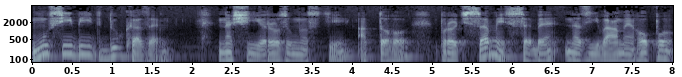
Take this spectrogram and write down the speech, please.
Musí být důkazem naší rozumnosti a toho, proč sami sebe nazýváme hopo,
